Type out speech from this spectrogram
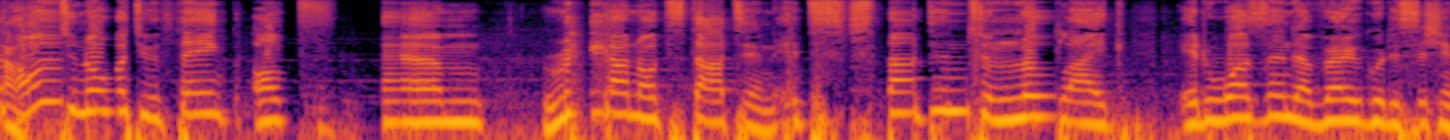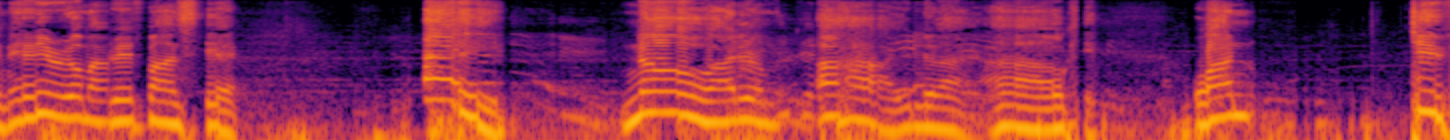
I want to know what you think of um, Rudiger not starting. It's starting to look like it wasn't a very good decision. Any Real Madrid fans here? Hey, no, I don't. Ah, you like ah, okay. One, Chief,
